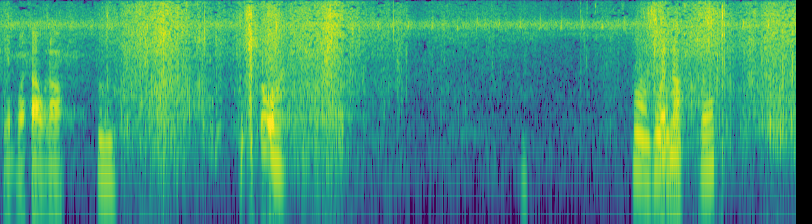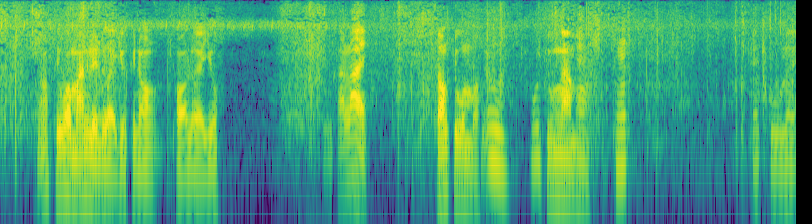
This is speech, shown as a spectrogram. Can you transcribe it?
เก็บบ่เศร้าเนาะๆอืมโอ้ยอ่าเบิดเนาะเบิด เนาะถือว่ามันเหลือยๆอยู่พี่น้องพอเหลือยอยู่ถึงขาไล่สองจูมบ่อืมอุ้ยจูมงามแห้งเพ็ด แค่กูเลย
